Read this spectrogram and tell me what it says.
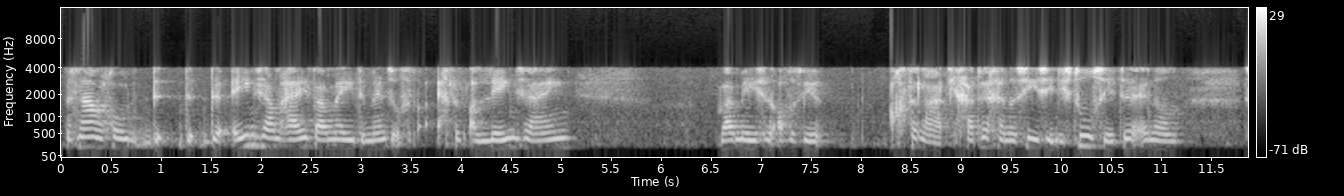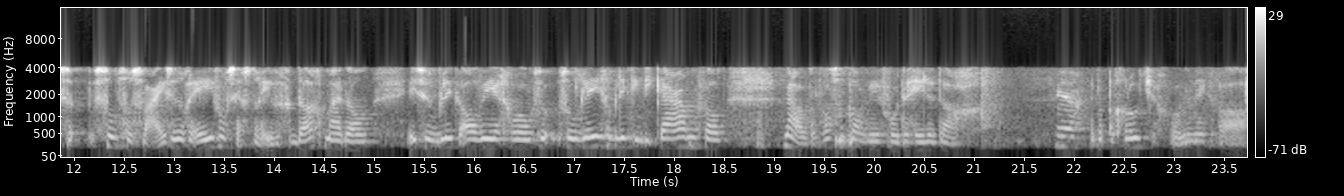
met name gewoon de, de, de eenzaamheid waarmee de mensen, of het echt het alleen zijn, waarmee je ze altijd weer achterlaat. Je gaat weg en dan zie je ze in die stoel zitten en dan. Soms dan zwaaien ze nog even of zeggen ze nog even gedag, maar dan is hun blik alweer gewoon zo'n zo lege blik in die kamer van, nou, dat was het dan weer voor de hele dag. Ja. En dat begroot je gewoon. Dan denk ik, oh,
